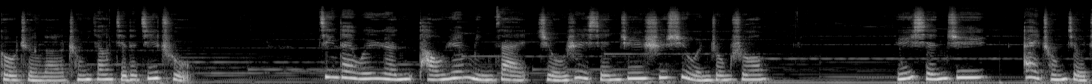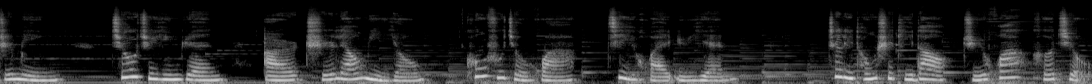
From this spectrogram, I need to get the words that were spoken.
构成了重阳节的基础。”晋代文人陶渊明在《九日闲居诗序文》中说。余闲居，爱重九之名。秋菊迎园，而池辽米油，空服酒华，寄怀于言。这里同时提到菊花和酒。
